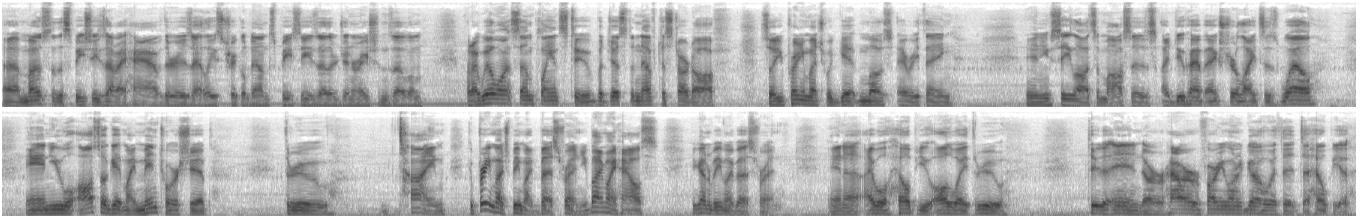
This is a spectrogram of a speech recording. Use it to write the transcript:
uh, most of the species that I have, there is at least trickle down species, other generations of them. But I will want some plants too, but just enough to start off. So you pretty much would get most everything. And you see lots of mosses. I do have extra lights as well. And you will also get my mentorship through time. You'll pretty much be my best friend. You buy my house, you're gonna be my best friend. And uh, I will help you all the way through to the end or however far you wanna go with it to help you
